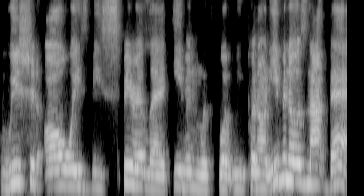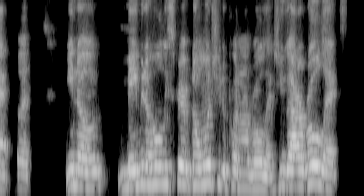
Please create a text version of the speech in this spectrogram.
we should always be spirit led, even with what we put on, even though it's not bad. But you know, maybe the Holy Spirit don't want you to put on a Rolex. You got a Rolex,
